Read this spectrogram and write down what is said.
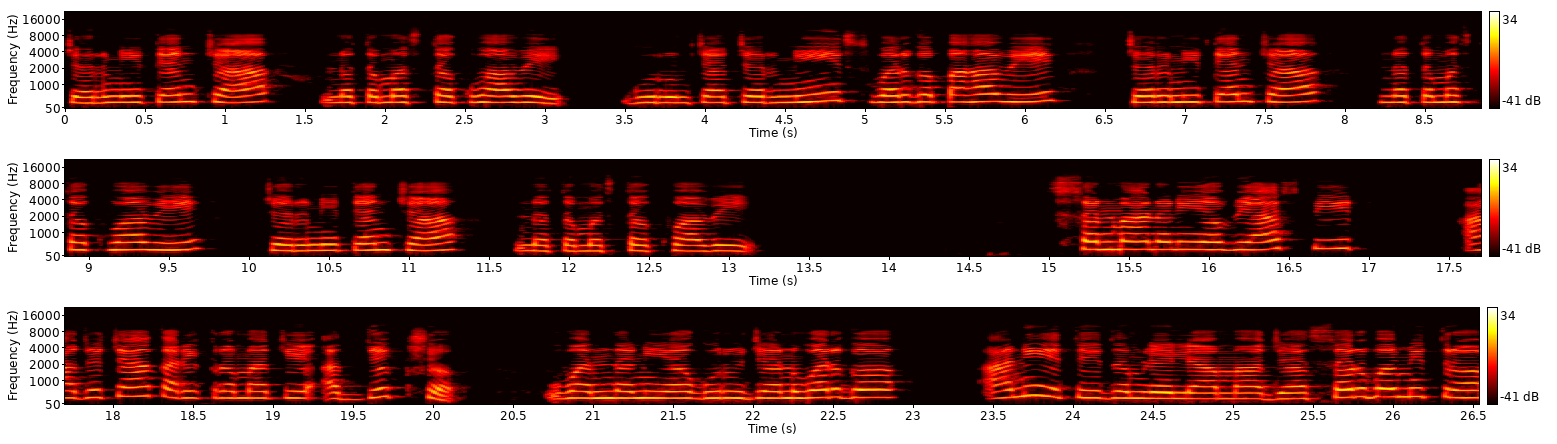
चरणी त्यांच्या नतमस्तक व्हावे. गुरूंच्या चरणी स्वर्ग पहावे चरणी त्यांच्या नतमस्तक व्हावे चरणी त्यांच्या नतमस्तक व्हावे. सन्माननीय व्यासपीठ आजच्या कार्यक्रमाचे अध्यक्ष वंदनीय गुरुजन वर्ग आणि येथे जमलेल्या माझ्या सर्व मित्र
